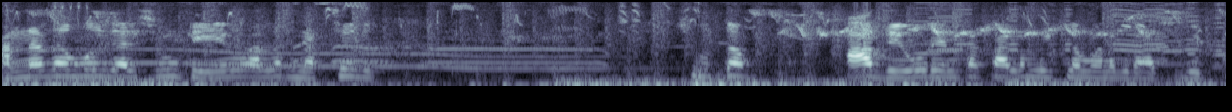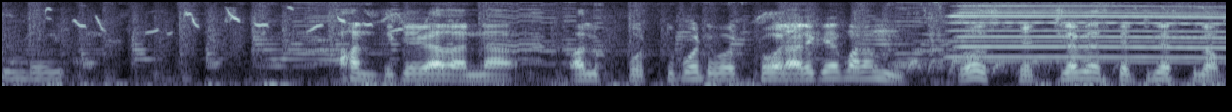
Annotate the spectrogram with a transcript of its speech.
అన్నదమ్ములు కలిసి ఉంటే వాళ్ళకి నచ్చదు. చూద్దాం. ఆ దేవుడు ఎంతకాలం ఇట్లా మనకు దాచిపెట్టిండో అందుకే కదన్న వాళ్ళు పొట్టు పొట్టి కొట్టుకోవడానికే మనం స్కెచ్ల మీద స్కెచ్ వేస్తున్నాం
